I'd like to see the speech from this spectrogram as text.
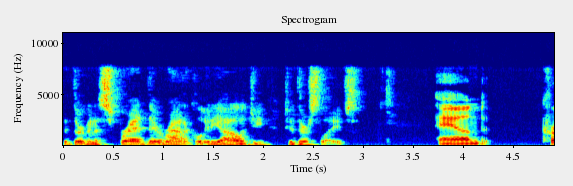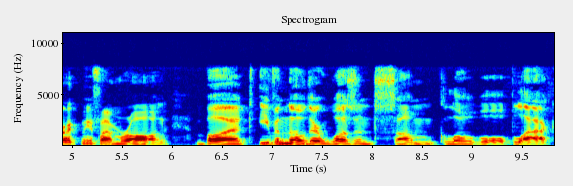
that they're going to spread their radical ideology to their slaves. And correct me if I'm wrong, but even though there wasn't some global black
